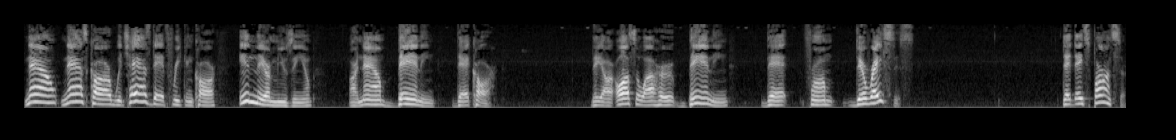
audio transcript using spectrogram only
Now NASCAR, which has that freaking car in their museum, are now banning that car. They are also, I heard, banning that from their races that they sponsor.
